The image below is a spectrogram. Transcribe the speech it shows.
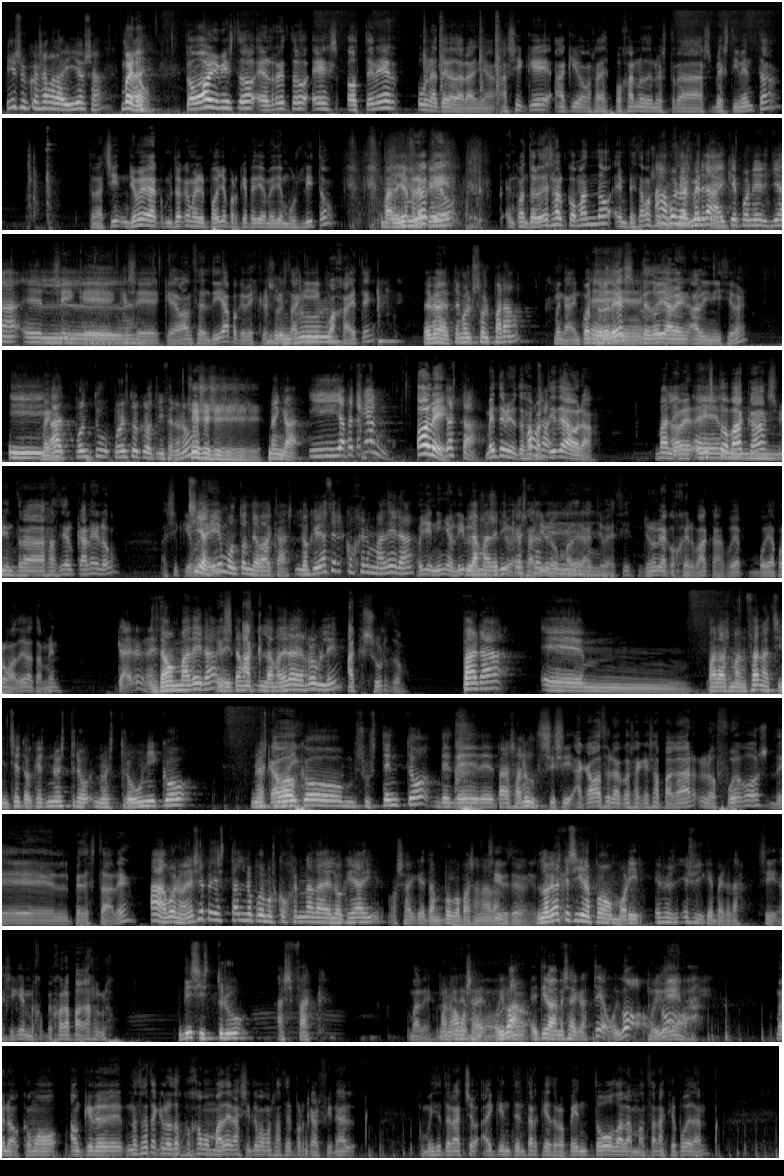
Tiene su cosa maravillosa. Bueno, ¿sabes? como habéis visto, el reto es obtener una tela de araña. Así que aquí vamos a despojarnos de nuestras vestimenta. Yo me, voy a, me tengo que comer el pollo porque he pedido medio muslito. Vale, yo me lo creo quedo. que en cuanto le des al comando, empezamos Ah, bueno, es verdad. Hay que poner ya el. Sí, que, que se, que avance el día porque veis que el sol está aquí cuajaete. Es verdad, tengo el sol parado. Venga, en cuanto le des, Eh, le doy al, al inicio, ¿eh? Y. Venga. Ah, pon, tu, pon esto el clotrífero, ¿no? Sí, sí, sí, sí, sí. sí. Venga. Y a Petacán. ¡Ole! Ya está. 20 minutos Vamos a partir a- de ahora. Vale. a ver, he visto em, vacas mientras hacía el canelo. Así que Sí, aquí hay un montón de vacas. Lo que voy a hacer es coger madera. Oye, niño, libros. La maderica o sea, esta libros, de- madera, te iba a decir. Yo no voy a coger vacas, voy a, voy a por madera también. Claro, necesitamos madera. Es necesitamos la madera de roble. Absurdo. para em, para las manzanas, Chincheto, que es nuestro, nuestro único nuestro Acabo- único sustento de, de- de- para salud. Sí, sí, acabo de hacer una cosa que es apagar los fuegos del pedestal, ¿eh? Ah, bueno, en ese pedestal no podemos coger nada de lo que hay, o sea que tampoco pasa nada. Sí, sí, lo que es que sí que nos podemos morir, eso, es- eso sí que es verdad. Sí, así que mejor, mejor apagarlo. This is true as fuck. Vale. no Bueno, vamos a ver. Hoy va, no. he tirado la mesa de crafteo. Hoy va, Muy hoy bien. va. Bueno, como aunque no hace falta que los dos cojamos madera, sí lo vamos a hacer porque al final, como dice Tonacho, hay que intentar que dropeen todas las manzanas que puedan.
